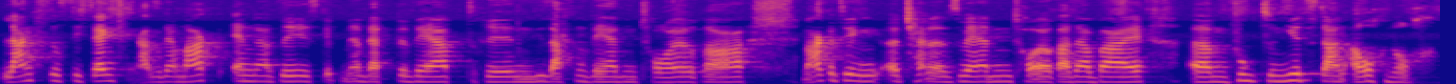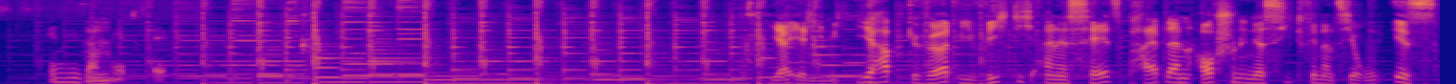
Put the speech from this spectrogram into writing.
langfristig denken. Also der Markt ändert sich, es gibt mehr Wettbewerb drin, die Sachen werden teurer, Marketing-Channels werden teurer dabei. Ähm, Funktioniert es dann auch noch in dieser mhm. Metrik? Ja, ihr Lieben, ihr habt gehört, wie wichtig eine Sales Pipeline auch schon in der Seed-Finanzierung ist.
